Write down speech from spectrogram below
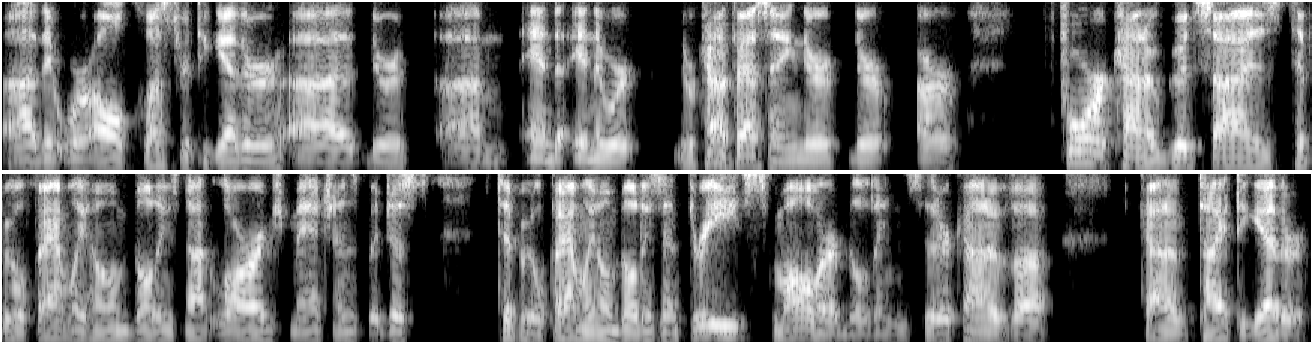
uh, that were all clustered together. Uh, there, um, and, and they were, they were kind of fascinating. There, there are four kind of good sized typical family home buildings, not large mansions, but just typical family home buildings and three smaller buildings that are kind of, kind of tight together.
